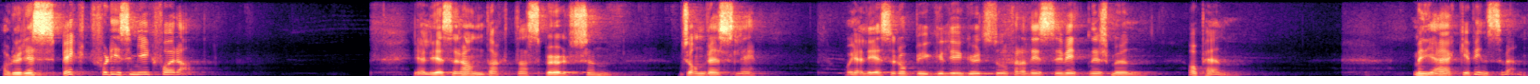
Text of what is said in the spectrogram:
Har du respekt for de som gikk foran? Jeg leser andakt av Spurgeon, John Wesley, og jeg leser oppbyggelige gudsord fra disse vitners munn og penn. Men jeg er ikke pinsevenn.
